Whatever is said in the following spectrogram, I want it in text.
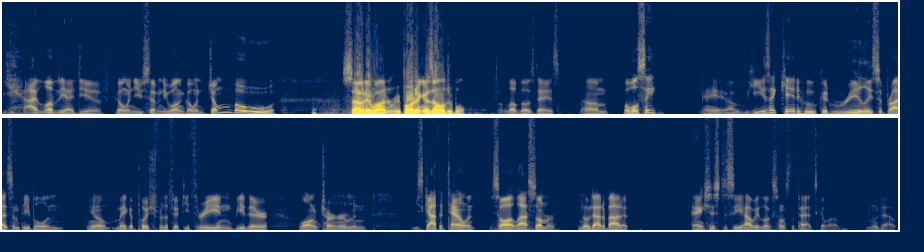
yeah, I love the idea of going U71, going jumbo. 71 reporting as eligible. I love those days. Um, but we'll see. Hey, uh, he's a kid who could really surprise some people and you know make a push for the 53 and be there long term. And he's got the talent. You saw it last summer, no doubt about it. Anxious to see how he looks once the pads come on, no doubt.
